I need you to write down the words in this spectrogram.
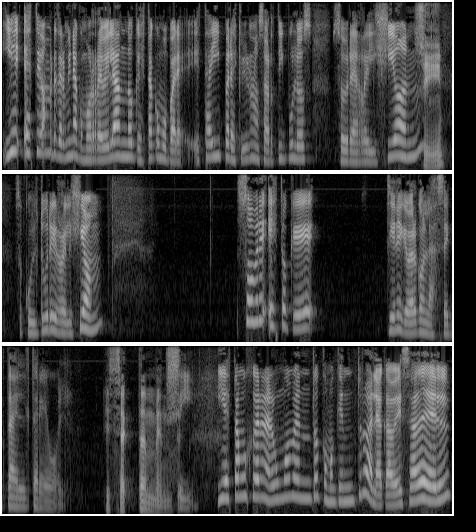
y este hombre termina como revelando que está como para está ahí para escribir unos artículos sobre religión Sí, su cultura y religión, sobre esto que tiene que ver con la secta del trébol. exactamente. Sí. Y esta mujer en algún momento como que entró a la cabeza de él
